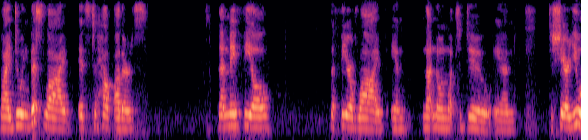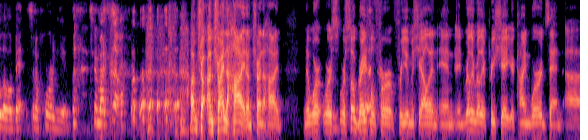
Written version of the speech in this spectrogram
by doing this live, it's to help others that may feel the fear of live and not knowing what to do and to share you a little bit instead of hoarding you to myself. I'm trying. I'm trying to hide. I'm trying to hide. We're, we're, we're so grateful for, for you, Michelle, and, and, and really, really appreciate your kind words. And uh,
